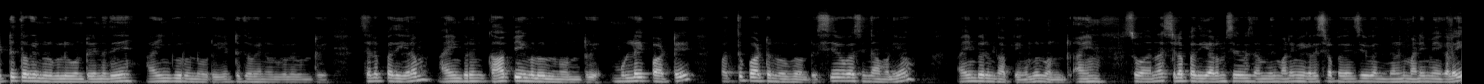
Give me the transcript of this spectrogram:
எட்டுத்தொகை நூல்களில் ஒன்று என்னது? ஐங்குறு நூறு எட்டுத்தொகை நூல்களில் ஒன்று. சிலப்பதிகாரம் ஐம்பெரும் காப்பியங்களுள் ஒன்று. முல்லைப்பாட்டு பத்து பாட்டு நூல்கள் ஒன்று. சிவக சிந்தாமணியும் ஐம்பெரும் காப்பியங்களுள் ஒன்று. ஐ ஸோ அதனால் சிலப்பதிகாரம் சிவக மணிமேகலை சிலப்பதிகாரம் சிவகங்கை மணிமேகலை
